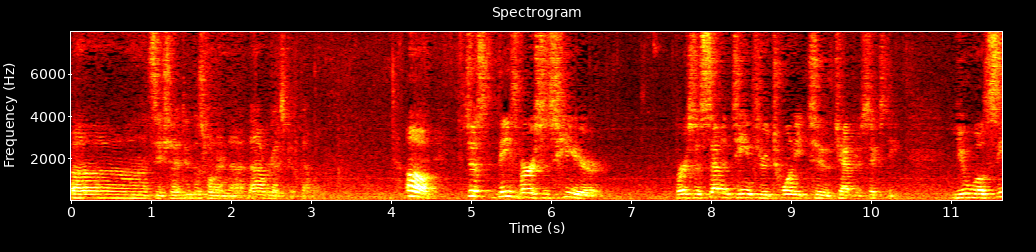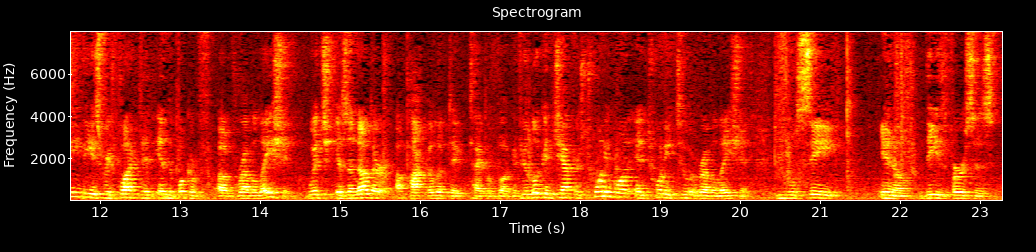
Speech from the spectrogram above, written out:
Uh, let's see, should I do this one or not? No, we're going to skip that one. Oh, just these verses here, verses 17 through 22, chapter 60. You will see these reflected in the book of, of Revelation, which is another apocalyptic type of book. If you look in chapters 21 and 22 of Revelation, you will see, you know, these verses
